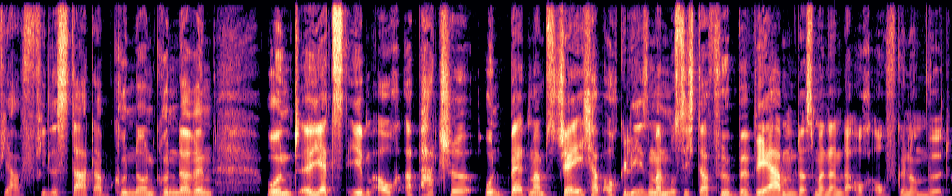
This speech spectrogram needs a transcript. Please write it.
ja, viele Startup-Gründer und Gründerinnen. Und äh, jetzt eben auch Apache und Bad Moms J. Ich habe auch gelesen, man muss sich dafür bewerben, dass man dann da auch aufgenommen wird.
